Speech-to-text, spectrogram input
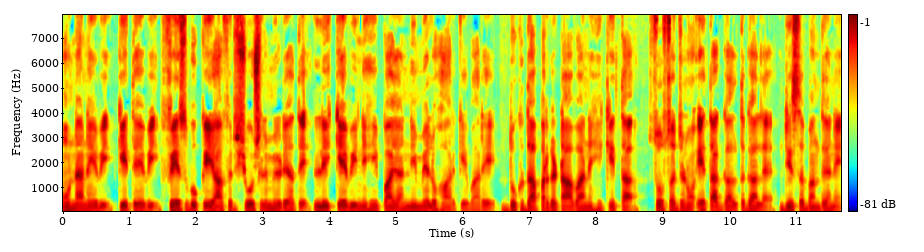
ਉਹਨਾਂ ਨੇ ਵੀ ਕਿਤੇ ਵੀ ਫੇਸਬੁੱਕ ਜਾਂ ਫਿਰ ਸੋਸ਼ਲ ਮੀਡੀਆ ਤੇ ਲਿਖ ਕੇ ਵੀ ਨਹੀਂ ਪਾਇਆ ਨਿੰਮੇ ਲੋਹਾਰਕੇ ਬਾਰੇ। ਦੁੱਖ ਦਾ ਪ੍ਰਗਟਾਵਾ ਨਹੀਂ ਕੀਤਾ। ਸੋ ਸੱਜਣੋ, ਇਹ ਤਾਂ ਗਲਤ ਗੱਲ ਹੈ। ਜਿਸ ਬੰਦੇ ਨੇ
